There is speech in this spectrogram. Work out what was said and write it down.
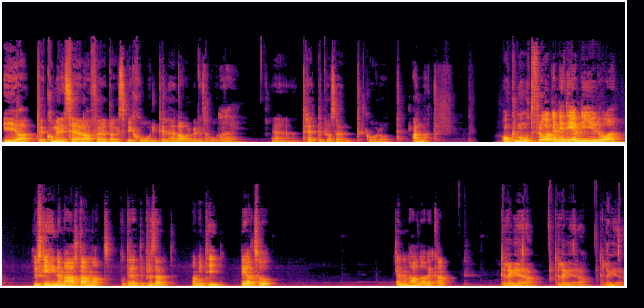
i att kommunicera företagets vision till hela organisationen. Eh, 30% går åt annat. Och motfrågan i det blir ju då, hur ska jag hinna med allt annat på 30 procent av min tid? Det är alltså en och en halv dag i veckan. Delegera, delegera, delegera.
